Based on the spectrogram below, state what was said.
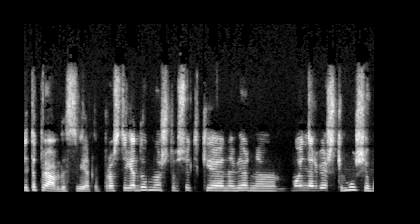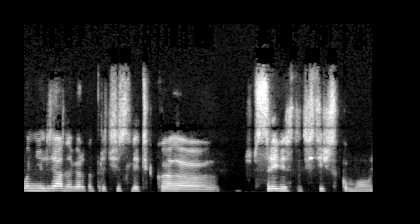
Это правда, Света. Просто я думаю, что все-таки, наверное, мой норвежский муж, его нельзя, наверное, причислить к среднестатистическому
